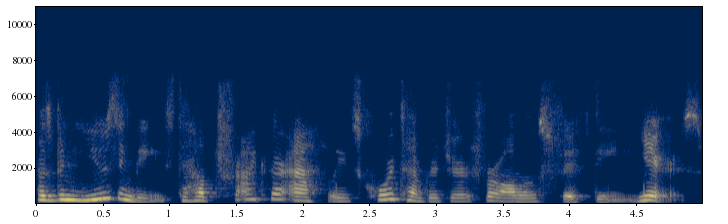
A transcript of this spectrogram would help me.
has been using these to help track their athletes' core temperature for almost 15 years.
